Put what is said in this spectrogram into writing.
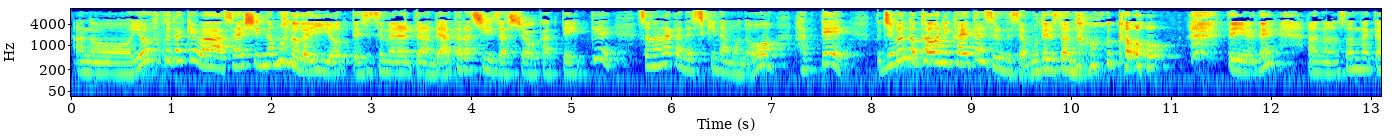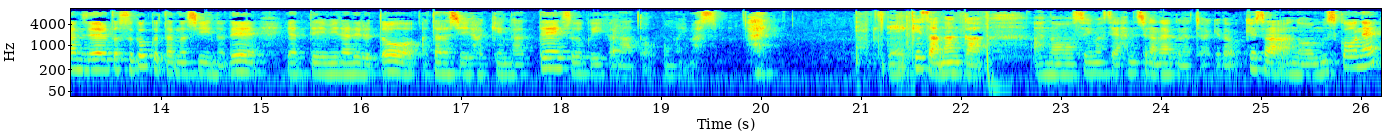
あの洋服だけは最新のものがいいよって勧められたので新しい雑誌を買っていてその中で好きなものを貼って自分の顔に変えたりするんですよモデルさんの顔を。っていうね。あのそんな感じでやるとすごく楽しいのでやってみられると新しい発見があってすごくいいかなと思います。はい。で今朝なんかあのすいません話が長くなっちゃうけど今朝あの息子をね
